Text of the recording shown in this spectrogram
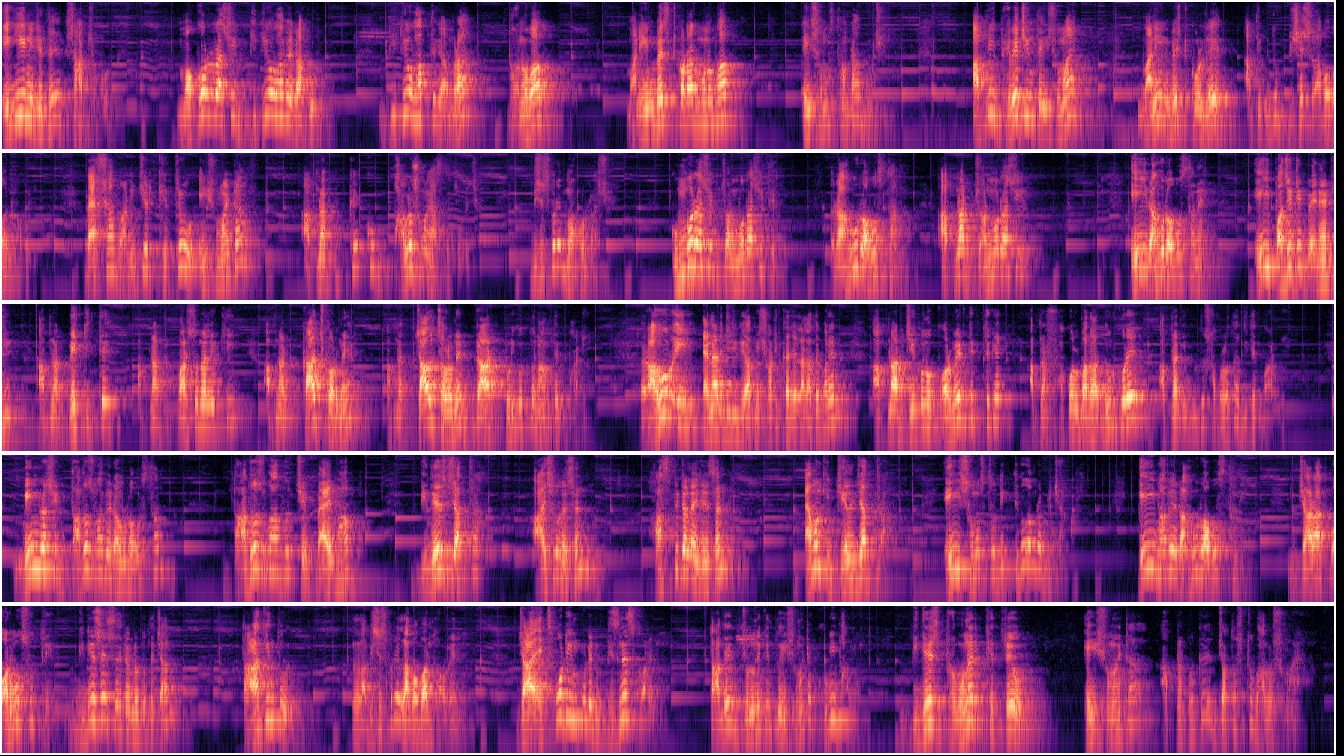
এগিয়ে নিয়ে যেতে সাহায্য করবে। মকর রাশির দ্বিতীয়ভাবে রাহু, দ্বিতীয় ভাব থেকে আমরা ধনভাব মানি ইনভেস্ট করার মনোভাব, এই সমস্ত আমরা বুঝি। আপনি ভেবেচিন্তে এই সময় মানি ইনভেস্ট করলে আপনি কিন্তু বিশেষ লাভবান হবেন। ব্যবসা বাণিজ্যের ক্ষেত্রেও এই সময়টা আপনার পক্ষে খুব ভালো সময় আসতে চলেছে, বিশেষ করে মকর রাশি। কুম্ভ রাশির জন্মরাশিতে রাহুর অবস্থান আপনার জন্মরাশির এই রাহুর অবস্থানে এই পজিটিভ এনার্জি আপনার ব্যক্তিত্বে, আপনার পার্সোনালিটি আপনার কাজকর্মে, আপনার চাল চলনে বিরাট পরিবর্তন আনতে পারে। রাহুর এই এনার্জি যদি আপনি সঠিক কাজে লাগাতে পারেন, আপনার যে কোনো কর্মের দিক থেকে আপনার সকল বাধা দূর করে আপনাকে কিন্তু সফলতা দিতে পারবে। মীন রাশির দ্বাদশ ভাবে রাহুর অবস্থান, দ্বাদশ ভাব হচ্ছে ব্যয়ভাব বিদেশ যাত্রা আইসোলেশন হসপিটালাইজেশন এমনকি জেল যাত্রা, এই সমস্ত দিক থেকেও আমরা বিচার করি। এইভাবে রাহুর অবস্থানে যারা কর্মসূত্রে বিদেশে সেটেল হতে চান, তারা কিন্তু বিশেষ করে লাভবান হবেন। যারা এক্সপোর্ট ইম্পোর্টের বিজনেস করেন, তাদের জন্য কিন্তু এই সময়টা খুবই ভালো। বিদেশ ভ্রমণের ক্ষেত্রেও এই সময়টা আপনার পক্ষে যথেষ্ট ভালো সময়।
